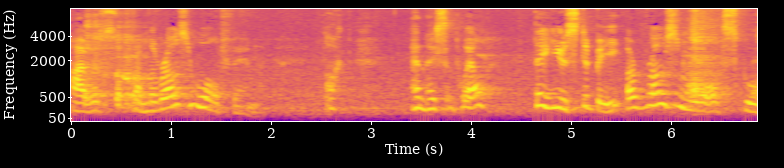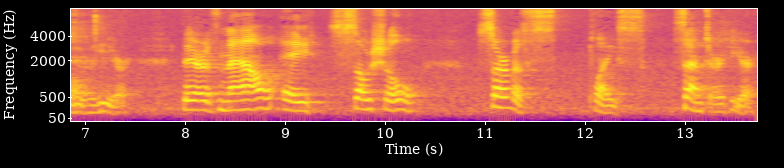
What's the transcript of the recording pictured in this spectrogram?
I was from the Rosenwald family. Look, and they said, well, there used to be a Rosenwald school here. There's now a social service place, center here.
